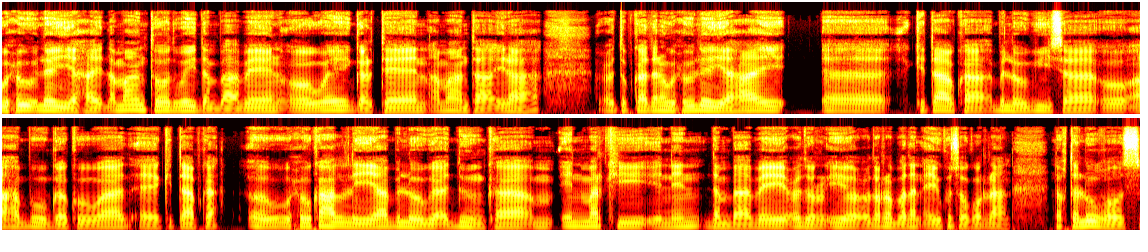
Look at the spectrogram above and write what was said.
wuxuu leeyahay dhammaantood way dambaabeen oo way garteen ammaanta ilaaha. Cutubka haddana wuxuu leeyahay kitaabka bilowgiisa oo ah buugga koowaad ee kitaabka wuxuu ka hadlayaa bilowga adduunka in markii nin dambaabay cudur iyo cuduro badan ay ku soo kordhaan. Dor luqos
